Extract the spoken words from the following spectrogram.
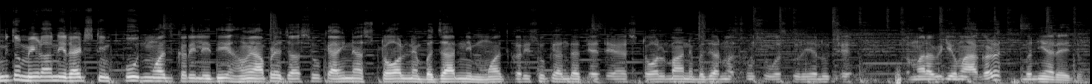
તો મિત્રો મેળાની રાઇડ્સની ખૂબ મોજ કરી લીધી. હવે આપણે જઈશું કે અહીંના સ્ટોલ ને બજારની મોજ કરીશું કે અંદર તે તે સ્ટોલમાં અને બજારમાં શું શું વસ્તુ રહેલું છે. તમારા વિડીયોમાં આગળ બન્યા રહેજો.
